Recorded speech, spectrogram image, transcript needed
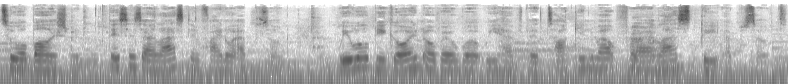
to Abolishment. This is our last and final episode. We will be going over what we have been talking about for our last three episodes.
